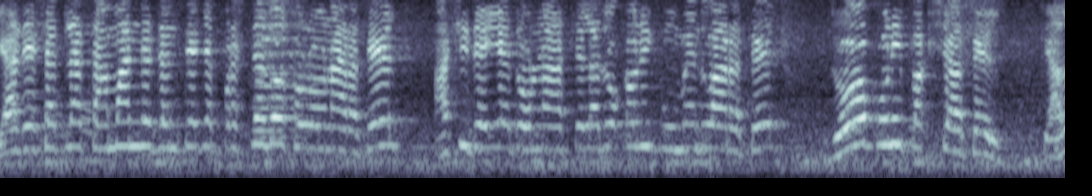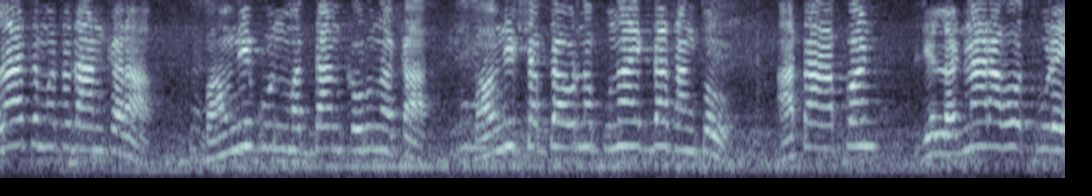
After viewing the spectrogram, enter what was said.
या देशातल्या सामान्य जनतेचे प्रश्न जो सोडवणार असेल अशी ध्येय धोरणं असलेला जो कोणी उमेदवार असेल जो कोणी पक्ष असेल त्यालाच मतदान करा. भावनिकून मतदान करू नका. भावनिक शब्दावरनं पुन्हा एकदा सांगतो आता आपण जे लढणार आहोत पुढे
